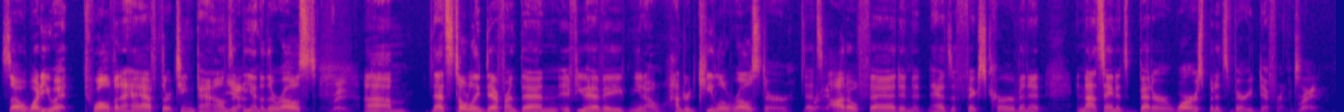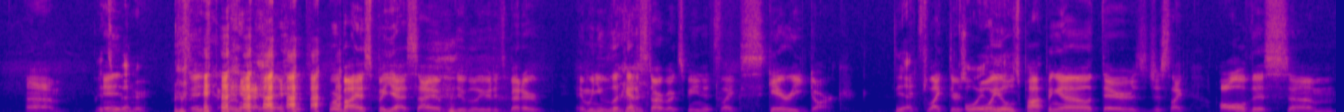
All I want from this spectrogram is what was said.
So what are you at? 12 and a half, 13 pounds Yeah. at the end of the roast? right. Um, that's totally different than if you have a you know 100 kilo roaster that's Right. auto fed and it has a fixed curve in it. And not saying it's better or worse, but it's very different. Right. Um, It's and- better. It- we're biased, but yes, I do believe it. it is better. And when you look at a Starbucks bean, it's like scary dark. Yeah. It's like there's Oily. oils popping out. There's just like all this. Um,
